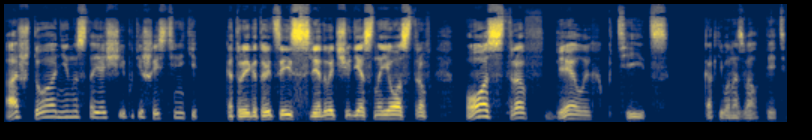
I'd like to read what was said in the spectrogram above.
а что они настоящие путешественники, которые готовятся исследовать чудесный остров, остров белых птиц, как его назвал Петя.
